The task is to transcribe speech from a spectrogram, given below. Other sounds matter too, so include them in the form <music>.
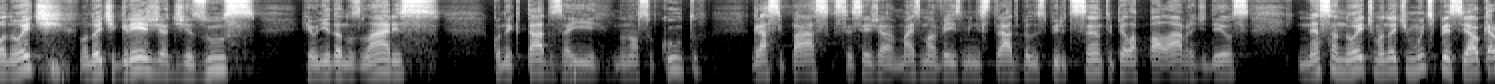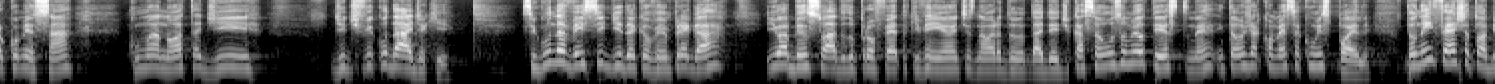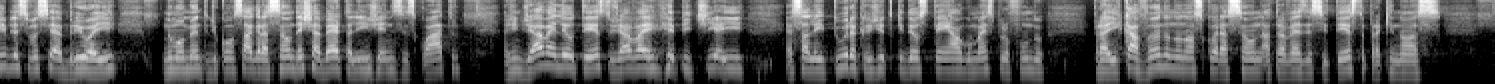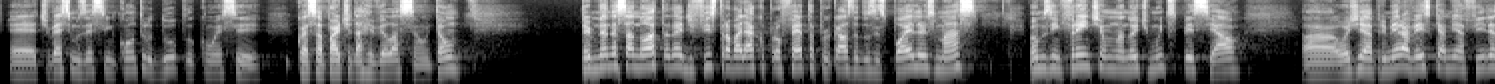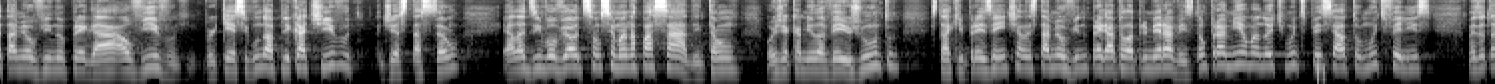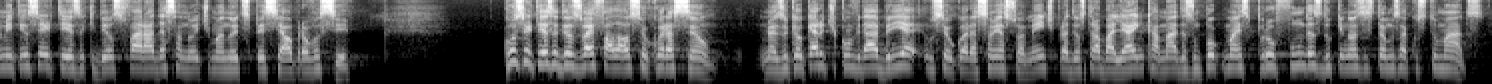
Boa noite, boa noite, igreja de Jesus, reunida nos lares, conectados aí no nosso culto. Graça e paz, que você seja mais uma vez ministrado pelo Espírito Santo e pela palavra de Deus. Nessa noite, uma noite muito especial, quero começar com uma nota de, de dificuldade aqui. Segunda vez seguida que eu venho pregar, e o abençoado do profeta que vem antes, na hora do, da dedicação, usa o meu texto, né? Então já começa com um spoiler. Então nem fecha a tua Bíblia se você abriu aí no momento de consagração, deixa aberto ali em Gênesis 4. A gente já vai ler o texto, já vai repetir aí essa leitura. Acredito que Deus tem algo mais profundo para ir cavando no nosso coração através desse texto, para que nós é, tivéssemos esse encontro duplo com, esse, com essa parte da revelação. Então, Terminando essa nota, né, é difícil trabalhar com o profeta por causa dos spoilers, mas vamos em frente, é uma noite muito especial. Uh, hoje é a primeira vez que a minha filha está me ouvindo pregar ao vivo, porque segundo o aplicativo de gestação, ela desenvolveu a audição semana passada. Então, hoje a Camila veio junto, está aqui presente, ela está me ouvindo pregar pela primeira vez. Então, para mim é uma noite muito especial, estou muito feliz, mas eu também tenho certeza que Deus fará dessa noite uma noite especial para você. Com certeza Deus vai falar ao seu coração, mas o que eu quero te convidar a abrir é o seu coração e a sua mente para Deus trabalhar em camadas um pouco mais profundas do que nós estamos acostumados.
